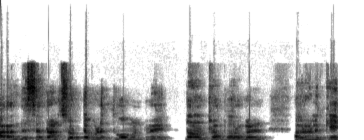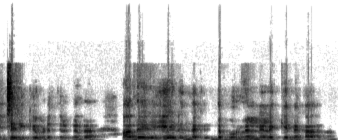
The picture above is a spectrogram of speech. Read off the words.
பறந்து சென்றால் சுட்டு விழுத்துவோம் என்று டொனால்ட் ட்ரம்ப் அவர்கள் அவர்களுக்கு எச்சரிக்கை விடுத்திருக்கின்றார். அதே ஏன் இந்த இந்த முருகல் நிலைக்கு என்ன காரணம்?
